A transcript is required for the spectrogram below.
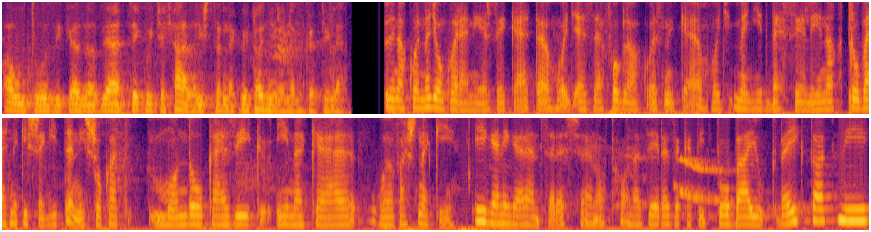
autózik ez az játszik, úgyhogy hála Istennek őt annyira nem köti le. Ön akkor nagyon korán érzékelte, hogy ezzel foglalkozni kell, hogy mennyit beszél Léna. Próbált neki segíteni? Sokat mondókázik, énekel, olvas neki? Igen, igen, rendszeresen otthon azért ezeket így próbáljuk beiktatni,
